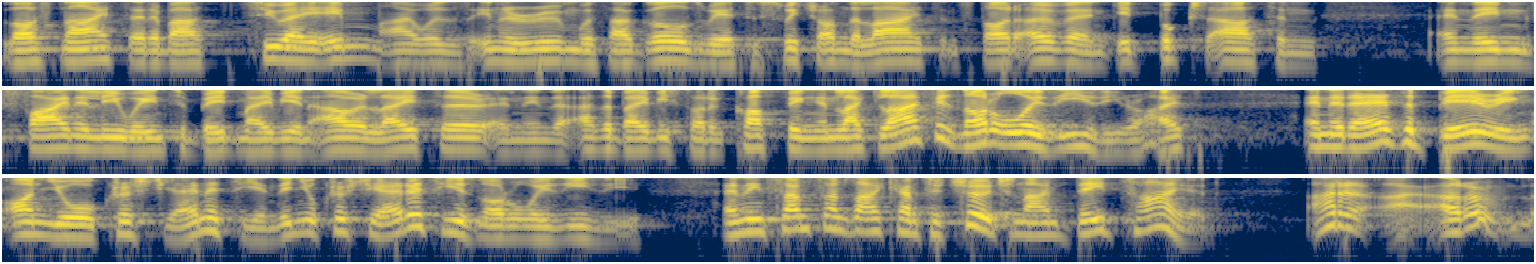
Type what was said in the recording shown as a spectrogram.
Last night at about 2 a.m., I was in a room with our girls. We had to switch on the light and start over and get books out. And, and then finally went to bed maybe an hour later. And then the other baby started coughing. And like life is not always easy, right? And it has a bearing on your Christianity. And then your Christianity is not always easy. And then sometimes I come to church and I'm dead tired. I don't, I, I don't,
